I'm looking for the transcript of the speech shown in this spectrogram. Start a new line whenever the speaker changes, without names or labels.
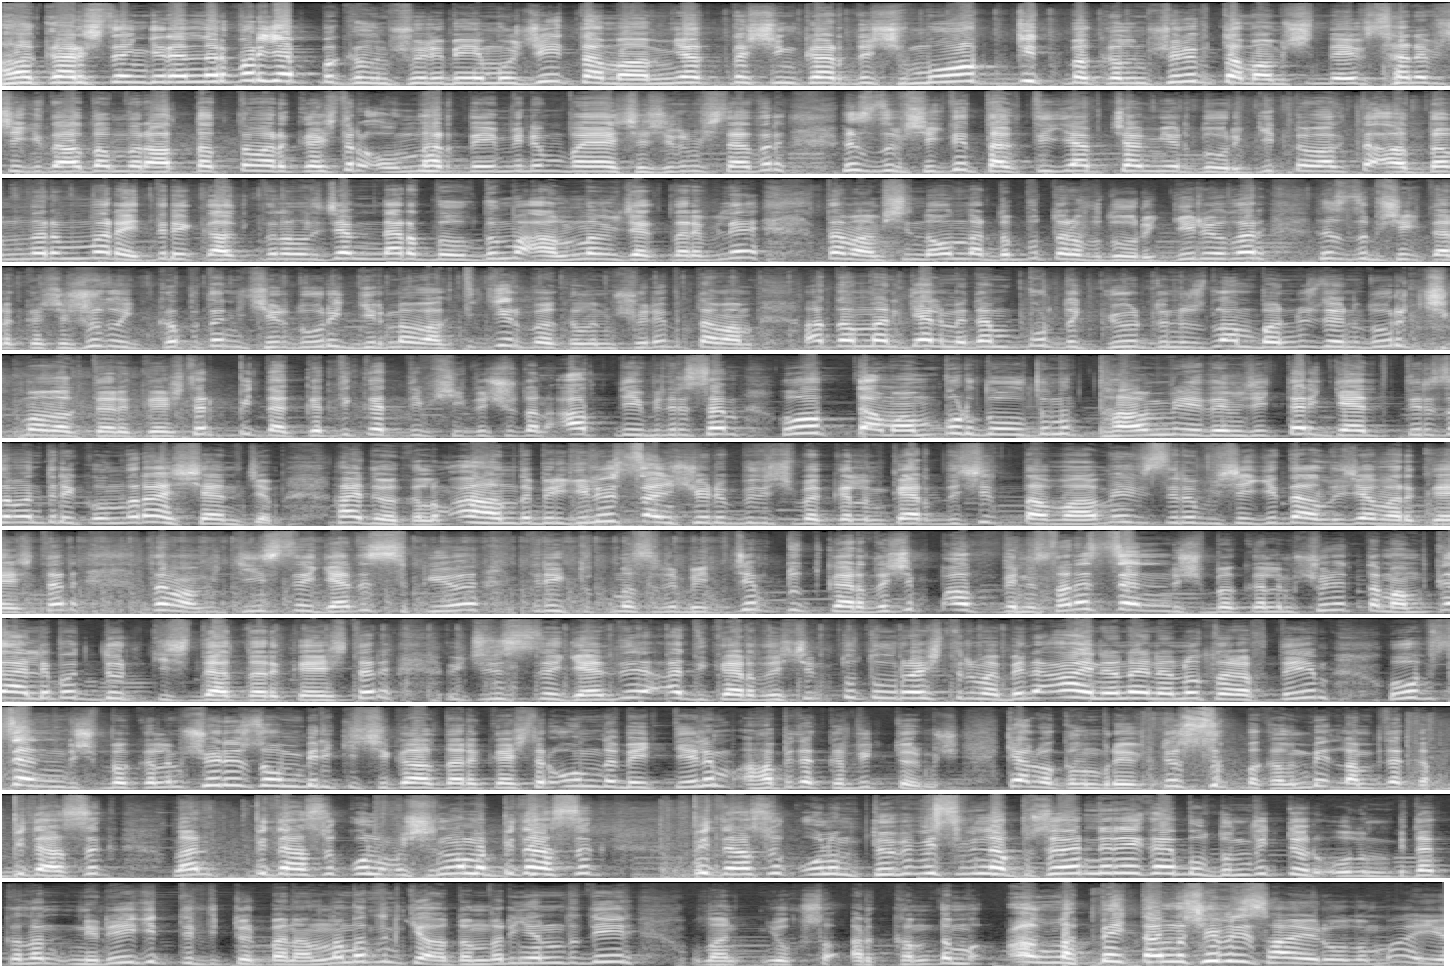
Aha karşıdan gelenler var yap bakalım şöyle bir emoji. Tamam yaklaşın kardeşim hop git bakalım şöyle bir tamam. Şimdi efsane bir şekilde adamları atlattım arkadaşlar. Onlar da eminim bayağı şaşırmışlardır. Hızlı bir şekilde taktiği yapacağım yere doğru gitme vakti adamlarım var ya direkt aklını alacağım. Nerede olduğumu anlamayacaklar bile. Tamam şimdi onlar da bu tarafa doğru geliyorlar. Hızlı bir şekilde arkadaşlar şuradaki kapıdan içeri doğru girme vakti. Gir bakalım şöyle bir tamam. Adamlar gelmeden burada gördüğünüz lambanın üzerine doğru çıkma vakti arkadaşlar. Bir dakika dikkatli bir şekilde şuradan atlayabilirsem hop tamam burada olduğumu tahmin edemeyecekler. Geldikleri zaman direkt onları aşağı ineceğim. Hadi bakalım ahanda bir geliyor. Sen şöyle düş bakalım kardeşim. Tamam hepsini bu şekilde alacağım arkadaşlar. Tamam ikincisi de geldi sıkıyor. Direkt tutmasını bekleyeceğim. Tut kardeşim. Aferin sana sen düş bakalım. Şöyle tamam galiba 4 kişilerdi arkadaşlar. Üçüncüsü de geldi. Hadi kardeşim tut uğraştırma beni. Aynen aynen o taraftayım. Hop sen düş bakalım. Şöyle son bir kişi kaldı arkadaşlar. Onu da bekleyelim. Aha bir dakika Victor'muş. Gel bakalım buraya Victor. Sık bakalım. Bir, lan bir dakika. Bir daha sık. Lan bir daha sık oğlum ışınlama bir daha sık. Bir daha sık oğlum. Tövbe bismillah. Bu sefer nereye kayboldun Victor? Oğlum bir dakika lan. Nereye gitti Victor? Ben anlamadım ki. Adamların yanında değil. Ulan yoksa arkamda mı? Allah bekle anlaşabiliriz. Hayır oğlum hayır.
